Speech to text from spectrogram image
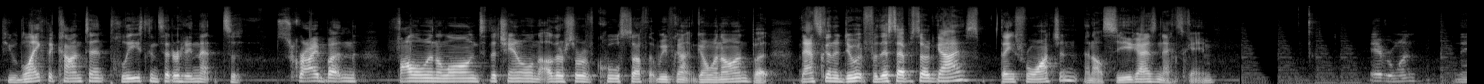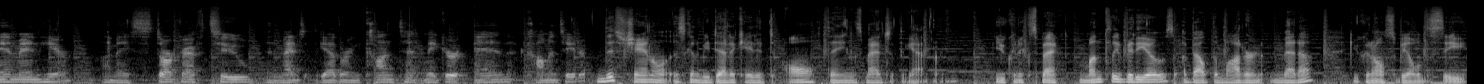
if you like the content please consider hitting that subscribe button following along to the channel and other sort of cool stuff that we've got going on. But that's going to do it for this episode guys. Thanks for watching and i'll see you guys next game. Hey everyone. Nanman here I'm a StarCraft 2 and Magic the Gathering content maker and commentator. This channel is going to be dedicated to all things Magic the Gathering. You can expect monthly videos about the modern meta. You can also be able to see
